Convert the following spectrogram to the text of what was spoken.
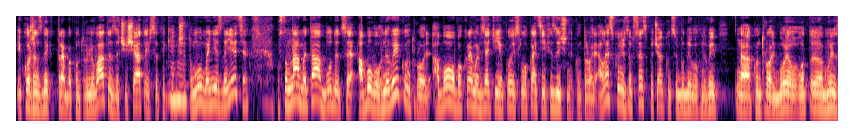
І кожен з них треба контролювати, зачищати і все таке інше. Тому мені здається, основна мета буде це або вогневий контроль, або в окремо взяті якоїсь локації фізичний контроль. Але, скоріш за все, спочатку це буде вогневий е, контроль. Бо от е, ми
